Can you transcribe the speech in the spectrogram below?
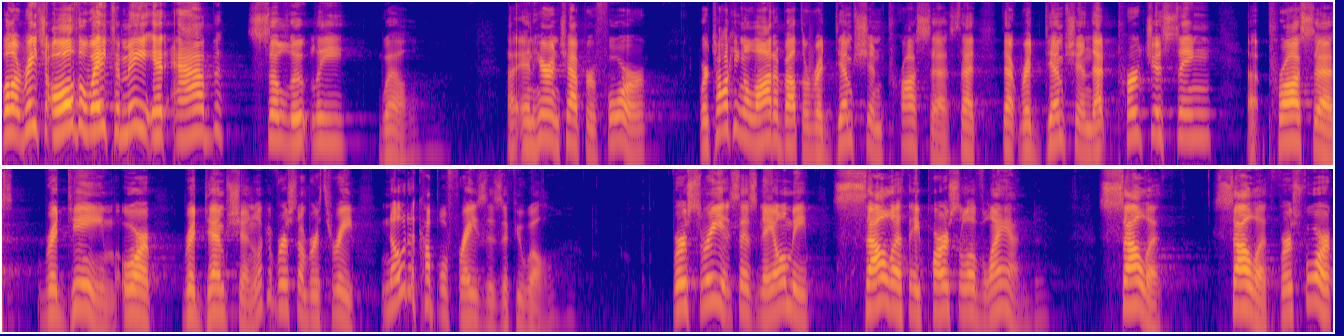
will it reach all the way to me? It absolutely will. Uh, and here in chapter 4, we're talking a lot about the redemption process, that, that redemption, that purchasing uh, process, redeem or redemption. Look at verse number 3 note a couple phrases, if you will. Verse 3, it says, Naomi selleth a parcel of land. Selleth, selleth. Verse 4,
